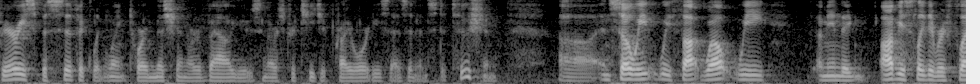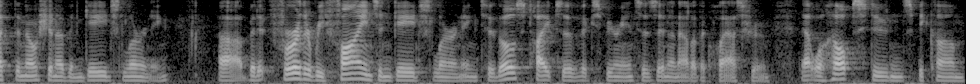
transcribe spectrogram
very specifically linked to our mission, our values, and our strategic priorities as an institution. Uh, and so we, we thought, well, we, I mean, they, obviously they reflect the notion of engaged learning. Uh, but it further refines engaged learning to those types of experiences in and out of the classroom that will help students become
